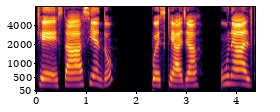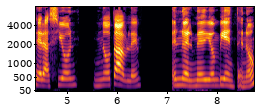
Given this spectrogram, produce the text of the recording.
que está haciendo pues que haya una alteración notable en el medio ambiente, ¿no?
